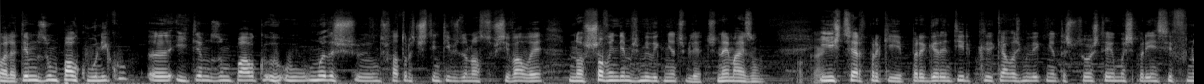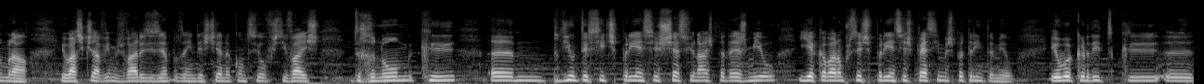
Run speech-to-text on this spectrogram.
Olha, temos um palco único uh, e temos um palco. Uma das, um dos fatores distintivos do nosso festival é nós só vendemos 1500 bilhetes, nem mais um. Okay. E isto serve para quê? Para garantir que aquelas 1500 pessoas têm uma experiência fenomenal. Eu acho que já vimos vários exemplos, ainda este ano aconteceu festivais de renome que um, podiam ter sido experiências excepcionais para 10 mil e acabaram por ser experiências péssimas para 30 mil. Eu acredito que uh,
